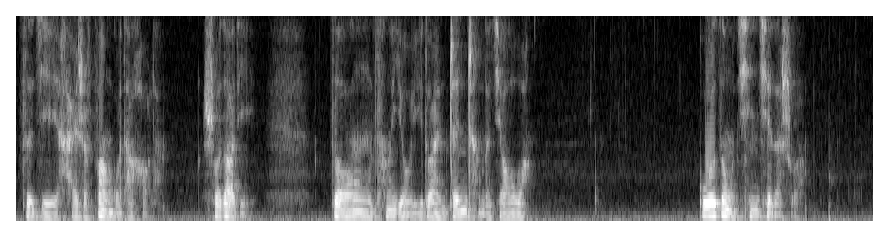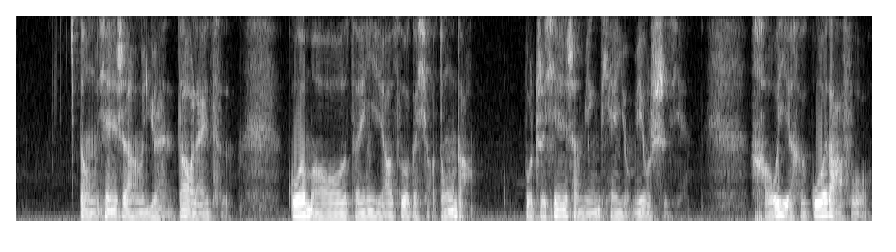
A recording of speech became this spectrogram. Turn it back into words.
自己还是放过他好了。说到底，总曾有一段真诚的交往。郭纵亲切地说。董先生远道来此，郭某怎也要做个小东道？不知先生明天有没有时间？侯爷和郭大夫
